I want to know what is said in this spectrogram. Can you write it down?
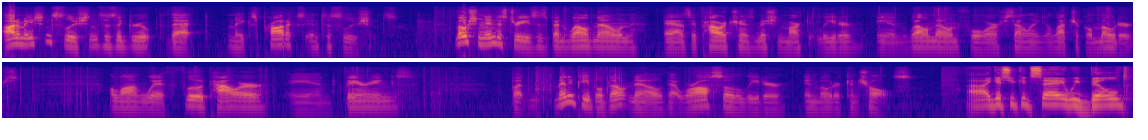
Automation Solutions is a group that makes products into solutions. Motion Industries has been well known as a power transmission market leader and well known for selling electrical motors, along with fluid power and bearings. But many people don't know that we're also the leader in motor controls. Uh, I guess you could say we build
